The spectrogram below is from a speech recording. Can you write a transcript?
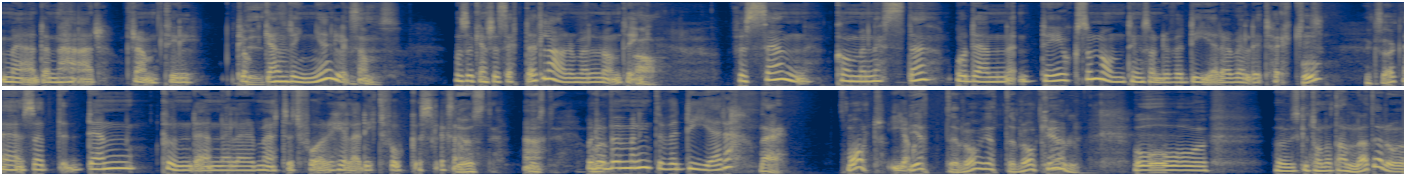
med den här fram till klockan Dit. ringer. Liksom. Och så kanske sätta ett larm eller någonting. Ja. För sen kommer nästa och den, det är också någonting som du värderar väldigt högt. Mm, exakt. Eh, så att den kunden eller mötet får hela ditt fokus. Liksom. Just det. Just det. Ja. Och då behöver man inte värdera. Nej, smart. Ja. Jättebra, jättebra, kul. Ja. och, och vi ska ta något annat där då.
